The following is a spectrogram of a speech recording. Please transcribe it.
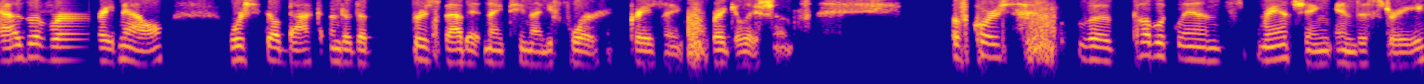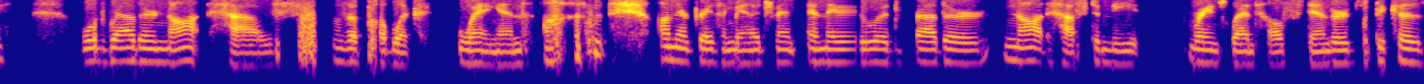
as of right now, we're still back under the Bruce Babbitt 1994 grazing regulations. Of course, the public lands ranching industry would rather not have the public weighing in on, on their grazing management, and they would rather not have to meet rangeland health standards because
